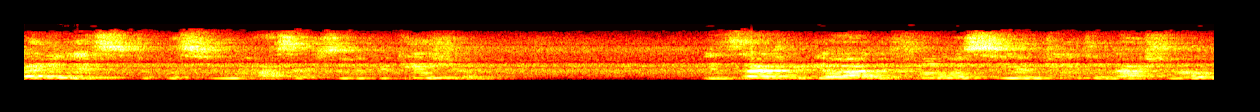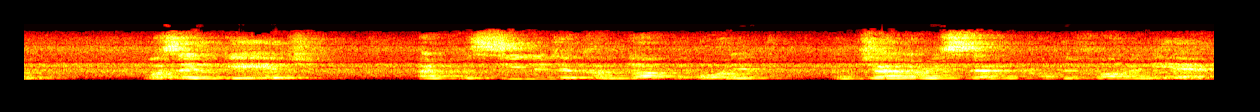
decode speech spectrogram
readiness to pursue HACCP certification. In that regard, the firm of CMG International was engaged and proceeded to conduct the audit on January 7th of the following year.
